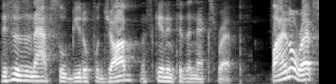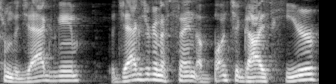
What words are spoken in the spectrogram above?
This is an absolute beautiful job. Let's get into the next rep. Final reps from the Jags game. The Jags are going to send a bunch of guys here.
